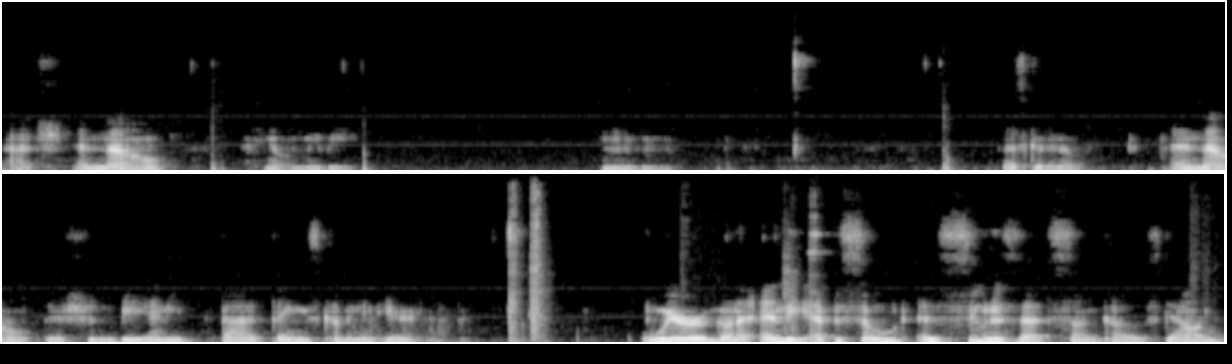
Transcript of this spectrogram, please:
patch and now hang on maybe hmm that's good enough. And now, there shouldn't be any bad things coming in here. We're gonna end the episode as soon as that sun goes down.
